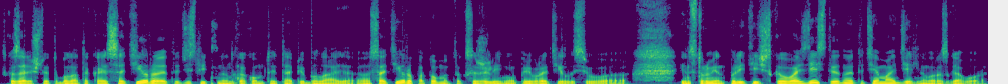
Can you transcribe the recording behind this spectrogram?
сказали, что это была такая сатира. Это действительно на каком-то этапе была э, сатира. Потом это, к сожалению, превратилось в инструмент политического воздействия. Но это тема отдельного разговора.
